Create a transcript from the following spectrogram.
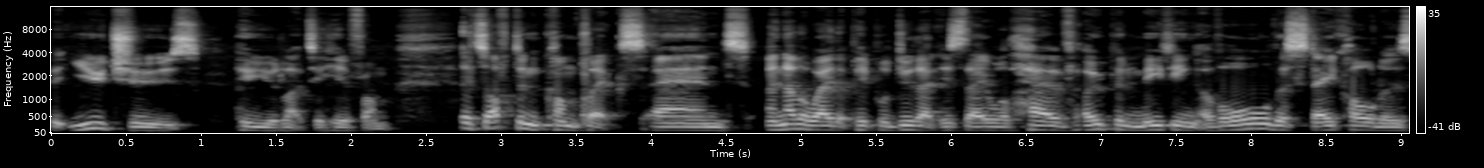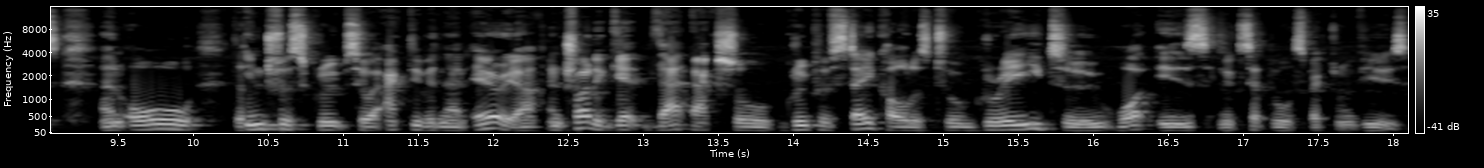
but you choose who you'd like to hear from. It's often complex. And another way that people do that is they will have open meeting of all the stakeholders and all the interest groups who are active in that area and try to get that actual group of stakeholders to agree to what is an acceptable spectrum of views.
